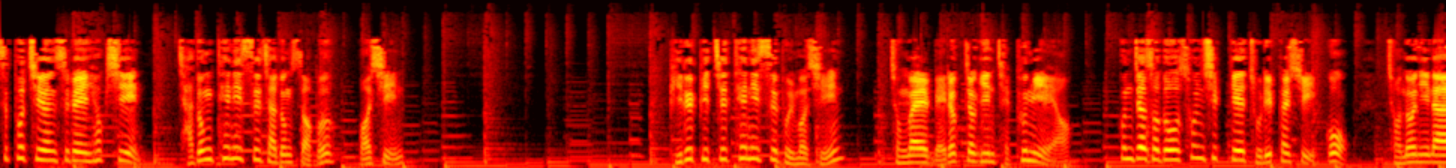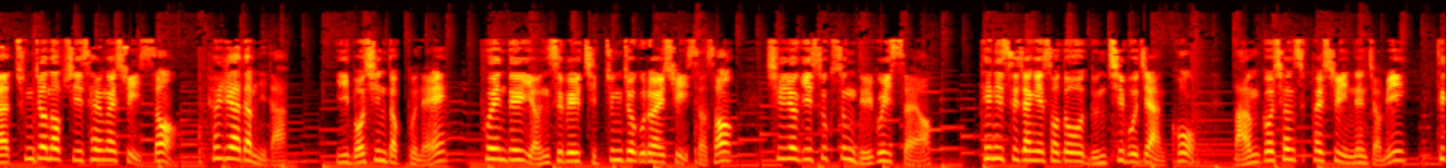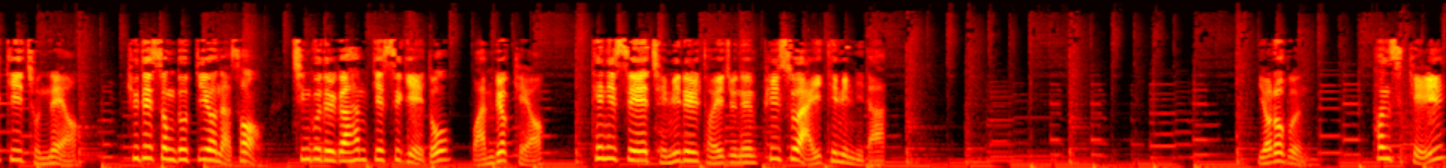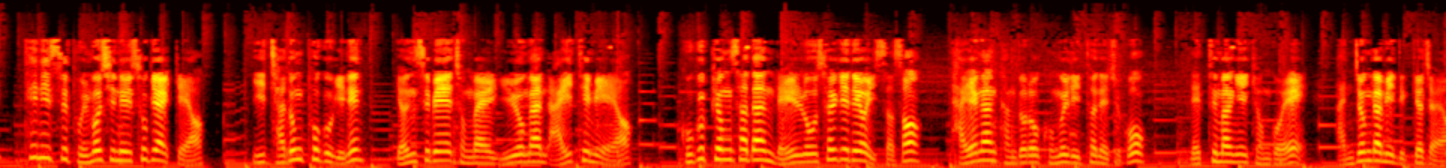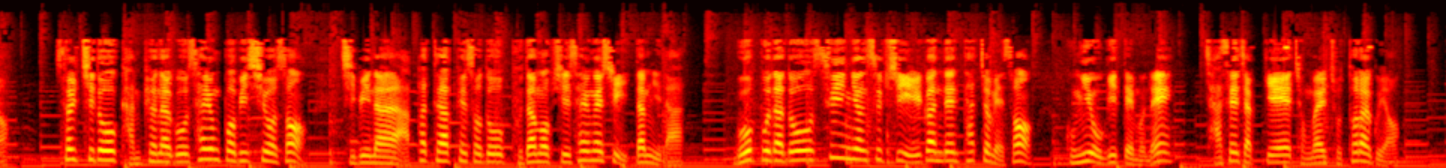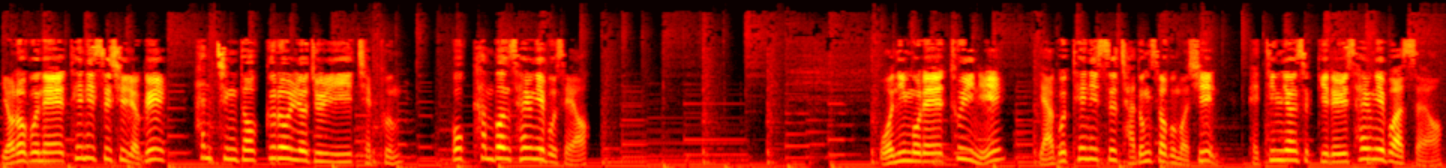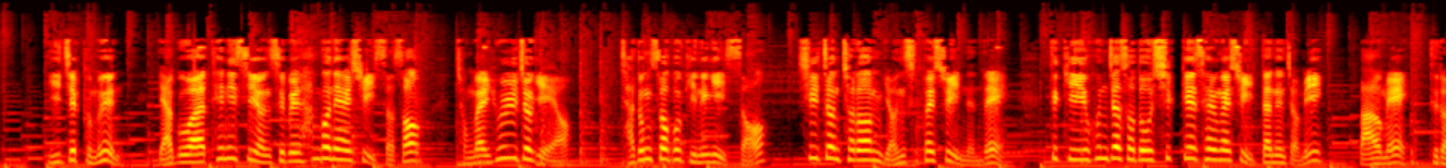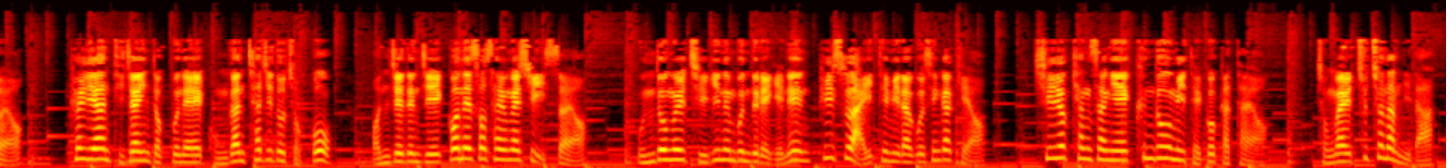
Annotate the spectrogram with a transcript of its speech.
스포츠 연습의 혁신, 자동 테니스 자동 서브, 머신. 비르피츠 테니스 볼머신. 정말 매력적인 제품이에요. 혼자서도 손쉽게 조립할 수 있고, 전원이나 충전 없이 사용할 수 있어 편리하답니다. 이 머신 덕분에 포핸드 연습을 집중적으로 할 수 있어서 실력이 쑥쑥 늘고 있어요. 테니스장에서도 눈치 보지 않고 마음껏 연습할 수 있는 점이 특히 좋네요. 휴대성도 뛰어나서 친구들과 함께 쓰기에도 완벽해요. 테니스에 재미를 더해주는 필수 아이템입니다. 여러분, 펀스케일 테니스 볼머신을 소개할게요. 이 자동 포구기는 연습에 정말 유용한 아이템이에요. 고급형 사단 레일로 설계되어 있어서 다양한 강도로 공을 리턴해주고 네트망이 견고해 안정감이 느껴져요. 설치도 간편하고 사용법이 쉬워서 집이나 아파트 앞에서도 부담 없이 사용할 수 있답니다. 무엇보다도 스윙 연습 시 일관된 타점에서 공이 오기 때문에 자세 잡기에 정말 좋더라고요. 여러분의 테니스 실력을 한층 더 끌어올려줄 이 제품 꼭 한번 사용해보세요. 워닝몰의 투인일 야구 테니스 자동 서브 머신 배팅 연습기를 사용해보았어요. 이 제품은 야구와 테니스 연습을 한 번에 할 수 있어서 정말 효율적이에요. 자동 서브 기능이 있어 실전처럼 연습할 수 있는데 특히 혼자서도 쉽게 사용할 수 있다는 점이 마음에 들어요. 편리한 디자인 덕분에 공간 차지도 적고 언제든지 꺼내서 사용할 수 있어요. 운동을 즐기는 분들에게는 필수 아이템이라고 생각해요. 실력 향상에 큰 도움이 될 것 같아요. 정말 추천합니다.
